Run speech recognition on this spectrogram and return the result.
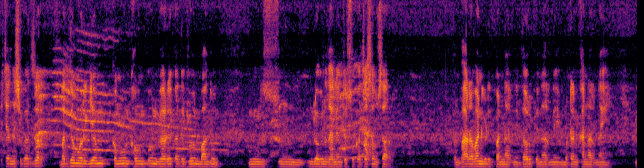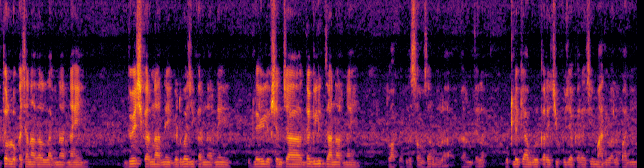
त्याच्या नशिबात जर मध्यमवर्गीय कमवून खाऊन पिऊन घर एखादं घेऊन बांधून लग्न झाल्यानंतर सुखाचा संसार. पण भारा भानगडीत पडणार नाही दारू पिणार नाही मटण खाणार नाही इतर लोकांच्या नादाला लागणार नाही. द्वेष करणार नाही गटबाजी करणार नाही कुठल्याही इलेक्शनच्या दंगलीत जाणार नाही. तो आपल्याकडे संसार बोला कारण त्याला उठले की आंघोळ करायची पूजा करायची महादेवाला पाणी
